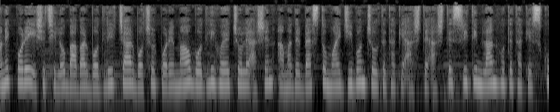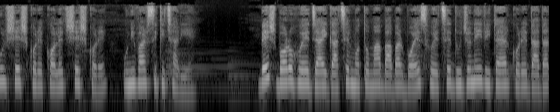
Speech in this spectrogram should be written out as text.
অনেক পরে এসেছিল, বাবার বদলির চার বছর পরে মাও বদলি হয়ে চলে আসেন, আমাদের ব্যস্তময় জীবন চলতে থাকে, আসতে আসতে স্মৃতি ম্লান হতে থাকে, স্কুল শেষ করে, কলেজ শেষ করে, ইউনিভার্সিটি ছাড়িয়ে। বেশ বড় হয়ে যায় গাছের মতো মা বাবার বয়স হয়েছে দুজনেই রিটায়ার করে দাদার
